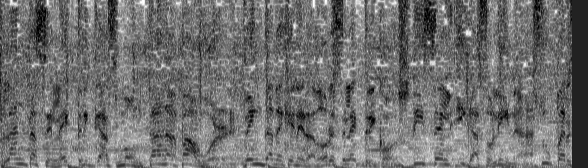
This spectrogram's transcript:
Plantas eléctricas Montana Power. Venta de generadores eléctricos, diésel y gasolina. Súper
